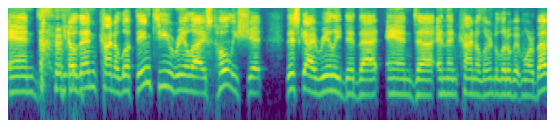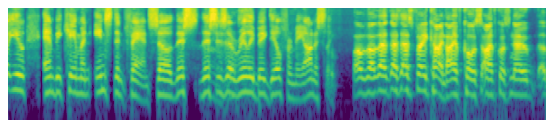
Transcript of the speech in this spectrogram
and you know then kind of looked into you realized holy shit this guy really did that and uh, and then kind of learned a little bit more about you and became an instant fan so this this oh, is a really big deal for me honestly Oh, well, that, that, that's very kind. I, of course, I of course know uh,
